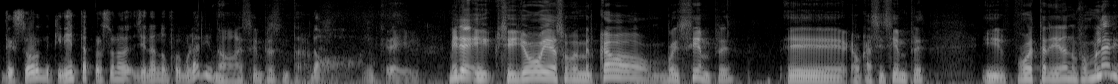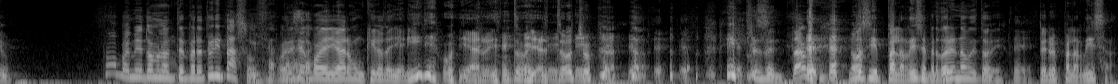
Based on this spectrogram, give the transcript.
desorden, 500 personas llenando un formulario. No, es impresentable. No, Increíble. Mire, eh, si yo voy al supermercado, voy siempre, eh, o casi siempre, y puedo estar llenando un formulario. No, pues me tomo la temperatura y paso. Por ejemplo, voy a llevar un kilo de tallarines, voy a llevar esto, voy a llevar esto otro. es impresentable. No, si es para la risa, perdonen Sí, auditores, sí. pero es para la risa.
